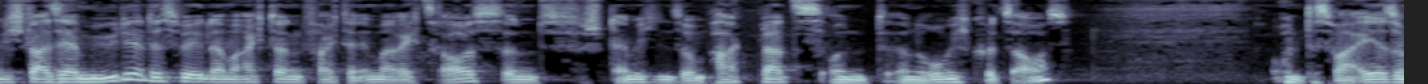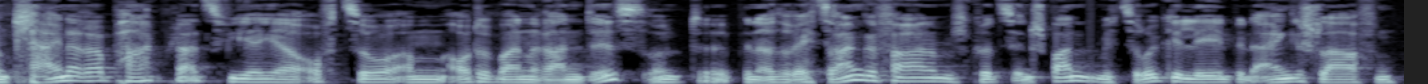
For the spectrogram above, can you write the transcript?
ich war sehr müde, deswegen da mache ich dann, fahre ich dann immer rechts raus und stelle mich in so einen Parkplatz und, und ruhe mich kurz aus. Und das war eher so ein kleinerer Parkplatz, wie er ja oft so am Autobahnrand ist. Und äh, bin also rechts angefahren, mich kurz entspannt, mich zurückgelehnt, bin eingeschlafen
